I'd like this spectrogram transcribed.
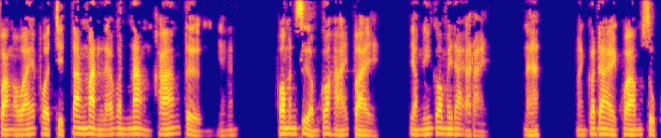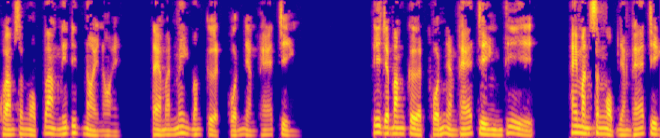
ฟังเอาไว้ พอจิตตั้งมั่นแล้วก็นั่งค้างเติ่งอย่างนั้น พอมันเสื่อมก็หายไป อย่างนี้ก็ไม่ได้อะไรนะ มันก็ได้ความสุขความสงบบ้างนิดๆหน่อย แต่มันไม่บังเกิดผลอย่างแท้จริง ที่จะบังเกิดผลอย่างแท้จริงที่ให้มันสงบอย่างแท้จริง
